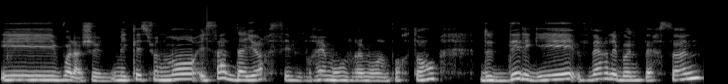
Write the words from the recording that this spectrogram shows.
Et voilà, j'ai mes questionnements, et ça d'ailleurs, c'est vraiment, vraiment important, de déléguer vers les bonnes personnes.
